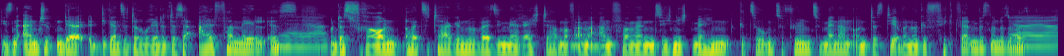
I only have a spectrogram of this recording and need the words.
diesen einen Typen, der die ganze Zeit darüber redet, dass er Alpha-Mail ist Ja, ja. und dass Frauen heutzutage, nur weil sie mehr Rechte haben, auf einmal anfangen, sich nicht mehr hingezogen zu fühlen zu Männern und dass die aber nur gefickt werden müssen oder sowas. Ja, ja.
